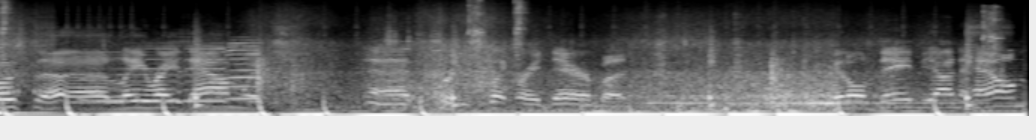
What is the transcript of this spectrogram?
supposed to uh, lay right down, which uh, it's pretty slick right there, but good old Dave behind the helm.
